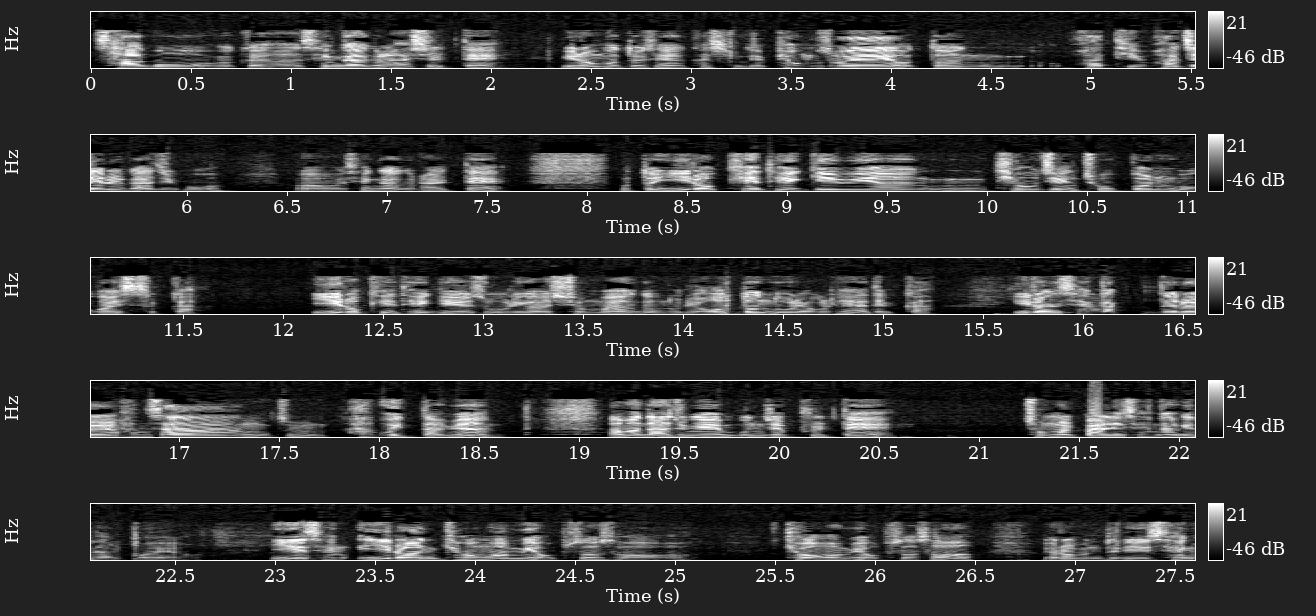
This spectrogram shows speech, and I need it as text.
사고, 그러니까 생각을 하실 때 이런 것도 생각하시면 돼요. 평소에 어떤 话题, 화제를 가지고 어, 생각을 할 때 어떤 이렇게 되기 위한 条件 조건은 뭐가 있을까? 이렇게 되기 위해서 우리가 什么样的 노력, 어떤 노력을 해야 될까? 이런 생각들을 항상 좀 하고 있다면 아마 나중에 문제 풀 때 정말 빨리 생각이 날 거예요. 이게 생, 이런 경험이 없어서 경험이 없어서 여러분들이 생,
